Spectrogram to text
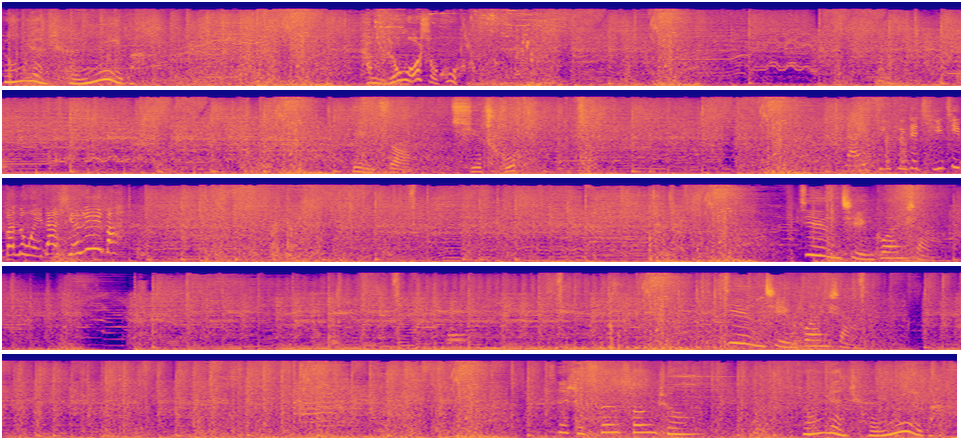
永远沉溺吧。他们由我守护。病灶切除。来听听这奇迹般的伟大旋律吧！敬请观赏。敬请观赏。在这芬芳中，永远沉溺吧。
